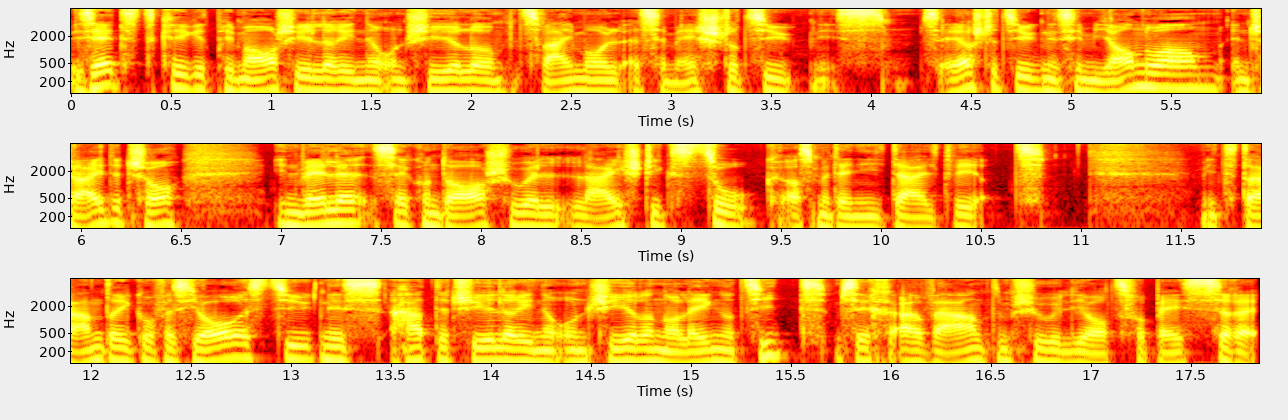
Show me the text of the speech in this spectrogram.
Bis jetzt kriegen Primarschülerinnen und Schüler zweimal ein Semesterzeugnis. Das erste Zeugnis im Januar entscheidet schon, in welchen Sekundarschulleistungszug man dann eingeteilt wird. Mit der Änderung auf ein Jahreszeugnis hätten die Schülerinnen und Schüler noch länger Zeit, sich auch während dem Schuljahr zu verbessern.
